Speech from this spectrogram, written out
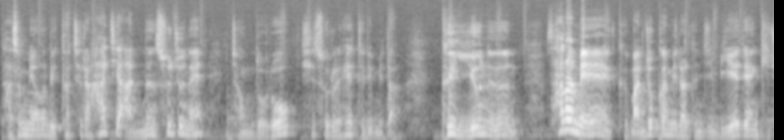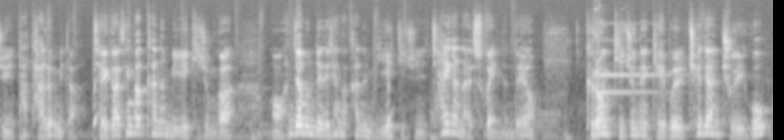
5명은 리터치를 하지 않는 수준의 정도로 시술을 해 드립니다. 그 이유는 사람의 그 만족감이라든지 미에 대한 기준이 다 다릅니다. 제가 생각하는 미의 기준과 어, 환자분들이 생각하는 미의 기준이 차이가 날 수가 있는데요. 그런 기준의 갭을 최대한 줄이고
